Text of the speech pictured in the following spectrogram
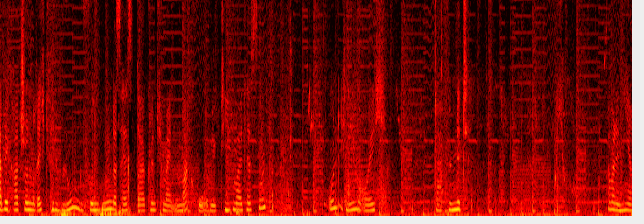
habe hier gerade schon recht viele Blumen gefunden. Das heißt, da könnte ich mein Makroobjektiv mal testen. Und ich nehme euch dafür mit. Was haben wir denn hier?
